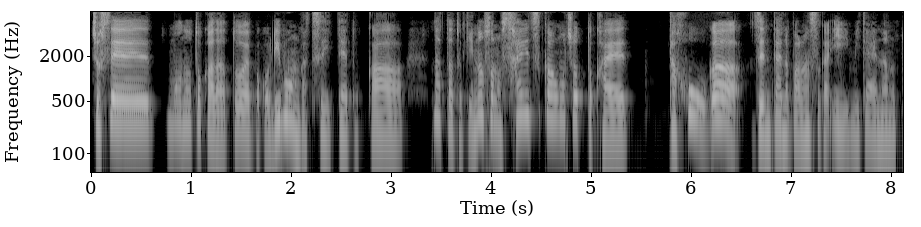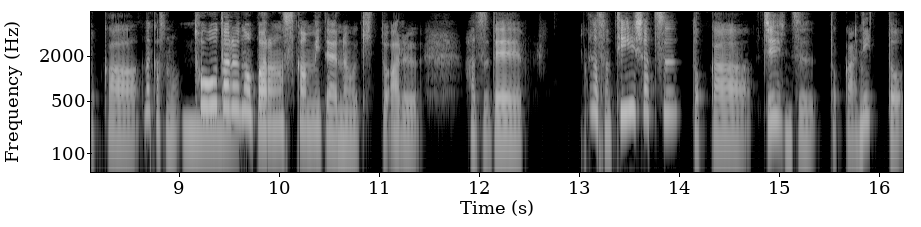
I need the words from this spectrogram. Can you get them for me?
女性ものとかだとやっぱこうリボンがついてとかなった時のそのサイズ感をちょっと変えた方が全体のバランスがいいみたいなのとかなんかそのうんトータルのバランス感みたいなのがきっとあるはずで。なんかその T シャツとかジーンズとかニット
